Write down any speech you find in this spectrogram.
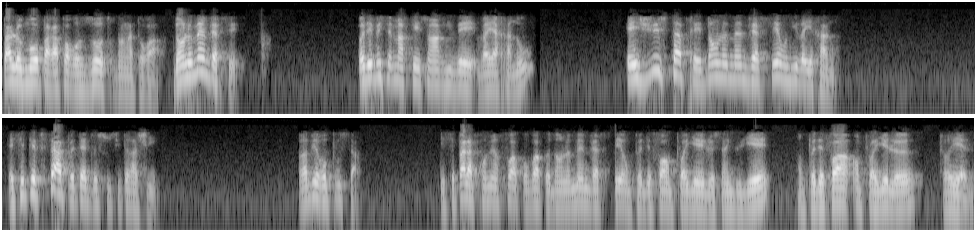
pas le mot par rapport aux autres dans la Torah, dans le même verset. Au début, c'est marqué, ils sont arrivés Vayachanu, et juste après, dans le même verset, on dit Vayachan. Et c'était ça peut-être le souci de Rashi. Rabbi repousse ça. Et c'est pas la première fois qu'on voit que dans le même verset, on peut des fois employer le singulier, on peut des fois employer le pluriel.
